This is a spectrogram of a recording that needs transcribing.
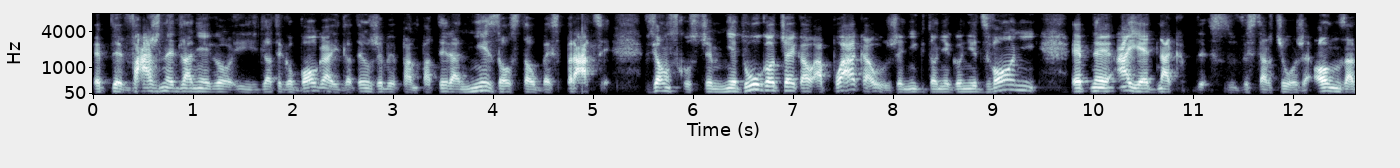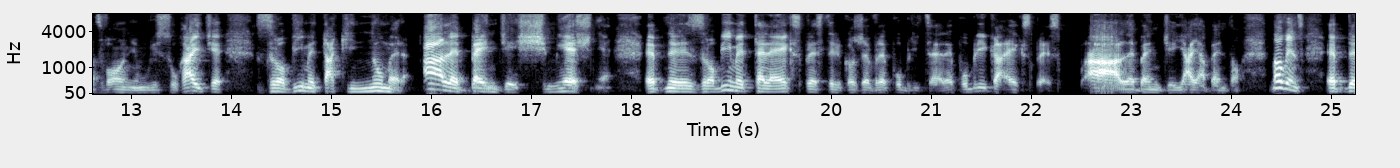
e, ważne dla niego i dla tego Boga i dlatego, żeby pan Patyra nie został bez pracy. W związku z czym niedługo czekał, a płakał, że nikt do niego nie dzwoni, e, a jednak wystarczyło, że on zadzwonił, mówi słuchajcie, zrobimy taki numer, ale będzie śmiesznie. E, zrobimy Teleekspres, tylko że w Republice, Republika Ekspres ale będzie jaja będą. No więc e, e,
